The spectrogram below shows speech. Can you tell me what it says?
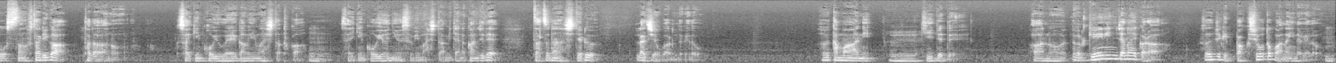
おっさん2人がただあの最近こういう映画見ましたとか、うん。最近こういうニュース見ましたみたいな感じで雑談してるラジオがあるんだけどそれたまに聞いててあのだから芸人じゃないから正直爆笑とかはないんだけど、うん。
